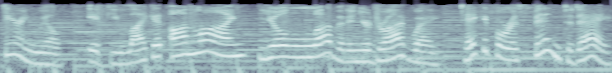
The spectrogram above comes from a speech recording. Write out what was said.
steering wheel. If you like it online, you'll love it in your driveway. Take it for a spin today.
